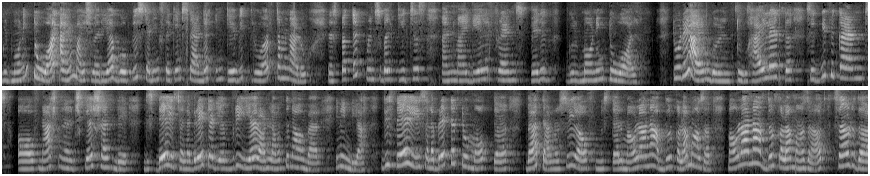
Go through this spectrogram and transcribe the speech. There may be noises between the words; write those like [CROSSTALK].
Good morning to all. I am Aishwarya Gopi studying second standard in KV throughout Tamil Nadu. Respected principal teachers and my dear friends, very good morning to all. Today I am going to highlight the significance of National Education Day. This day is celebrated every year on 11th November in India. This day is celebrated to mark the birth anniversary of Mr. Maulana Abdul Kalam Azad. Maulana Abdul Kalam Azad served the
